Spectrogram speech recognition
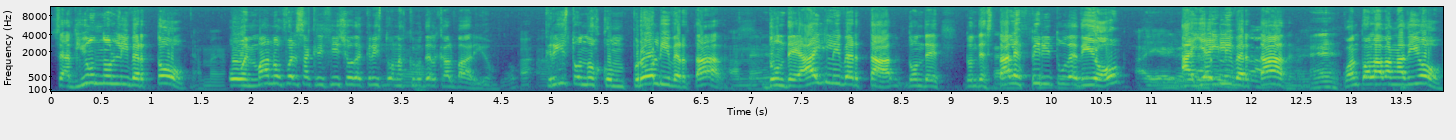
O sea, Dios nos libertó. O en mano fue el sacrificio de Cristo en la cruz del Calvario. Ah, ah. Cristo nos compró libertad. Donde hay libertad, donde, donde está el Espíritu de Dios, ahí hay libertad. ¿Cuánto alaban a Dios?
